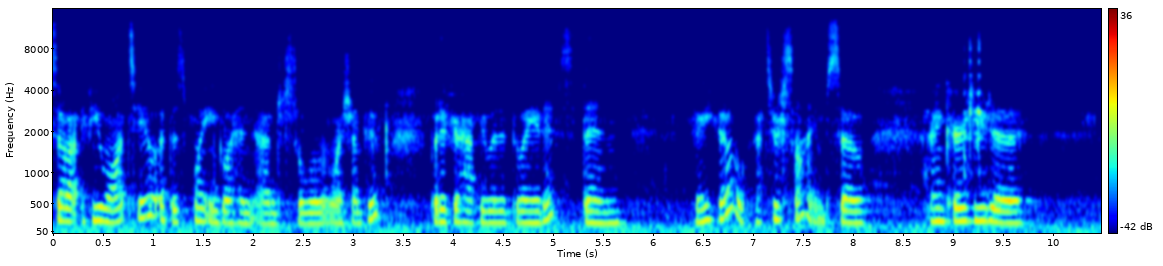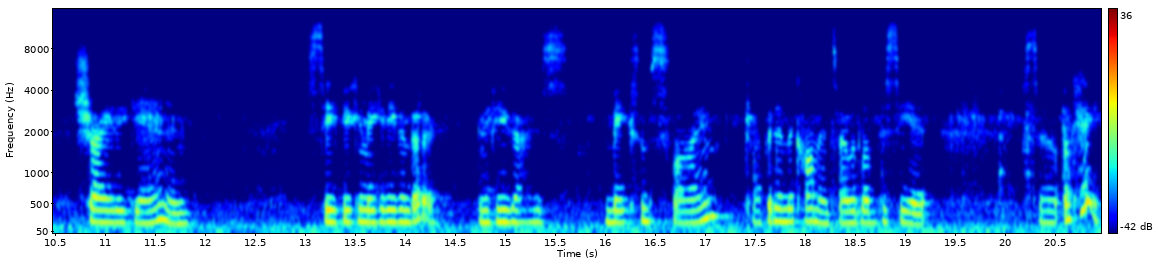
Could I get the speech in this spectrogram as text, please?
So if you want to, at this point, you can go ahead and add just a little bit more shampoo. But if you're happy with it the way it is, then there you go. That's your slime. So I encourage you to try it again and see if you can make it even better. And if you guys make some slime, drop it in the comments. I would love to see it. So, okay.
